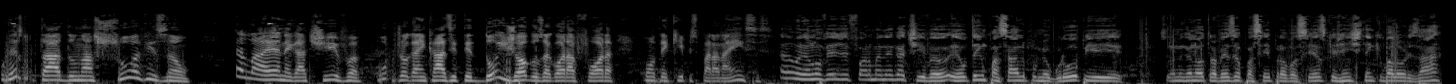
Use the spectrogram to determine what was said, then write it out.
O resultado, na sua visão, ela é negativa por jogar em casa e ter dois jogos agora fora contra equipes paranaenses? Não, eu não vejo de forma negativa. Eu, eu tenho passado pro meu grupo e, se não me engano, outra vez eu passei para vocês que a gente tem que valorizar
